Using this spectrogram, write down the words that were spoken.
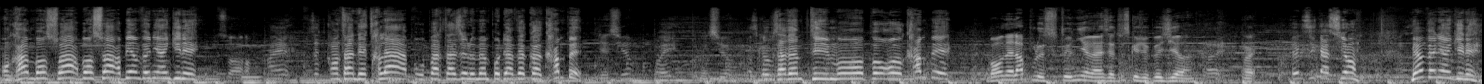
mon grand bonsoir, bonsoir, bienvenue en Guinée. Bonsoir. Vous êtes content d'être là pour partager le même podium avec euh, Crampé Bien sûr. Oui, bien sûr. Est-ce que vous avez un petit mot pour euh, Crampé? Bon, on est là pour le soutenir, hein, c'est tout ce que je peux dire. hein. Ouais. Félicitations. Bienvenue en Guinée.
